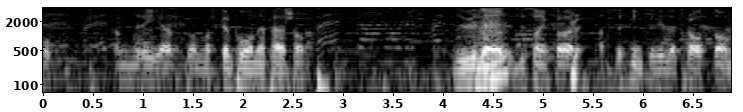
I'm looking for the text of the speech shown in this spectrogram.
Och Andreas Don Mascarpone Persson. Du, ville, mm. du sa inför att du inte ville prata om,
